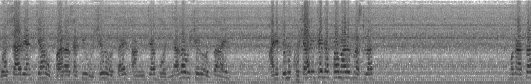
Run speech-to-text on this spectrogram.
गोसाव्यांच्या उपहारासाठी उशीर होत आहे स्वामींच्या भोजनाला उशीर होत आहे. आणि तुम्ही खुशाल इथे गप्पा मारत बसलात. मग आता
